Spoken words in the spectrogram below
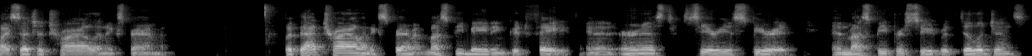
by such a trial and experiment. But that trial and experiment must be made in good faith, in an earnest, serious spirit, and must be pursued with diligence,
